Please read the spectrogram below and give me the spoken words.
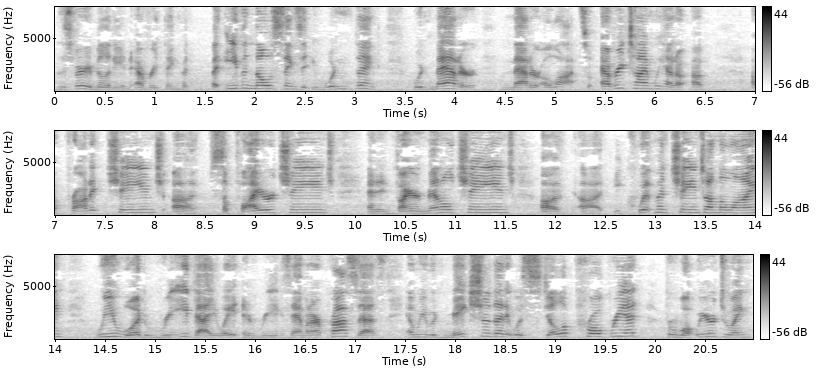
there's variability in everything, but but even those things that you wouldn't think would matter matter a lot. So every time we had a, a, a product change, a supplier change, an environmental change, equipment change on the line, we would reevaluate and re-examine our process, and we would make sure that it was still appropriate for what we were doing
